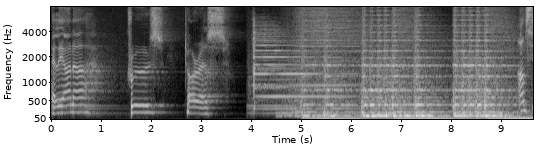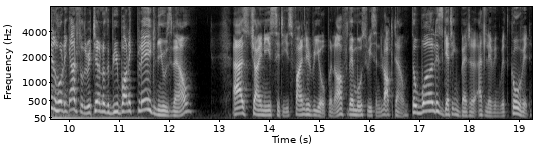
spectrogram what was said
Eliahna Cruz Torres. I'm still holding out for the return of the bubonic plague news now. As Chinese cities finally reopen after their most recent lockdown, the world is getting better at living with COVID,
